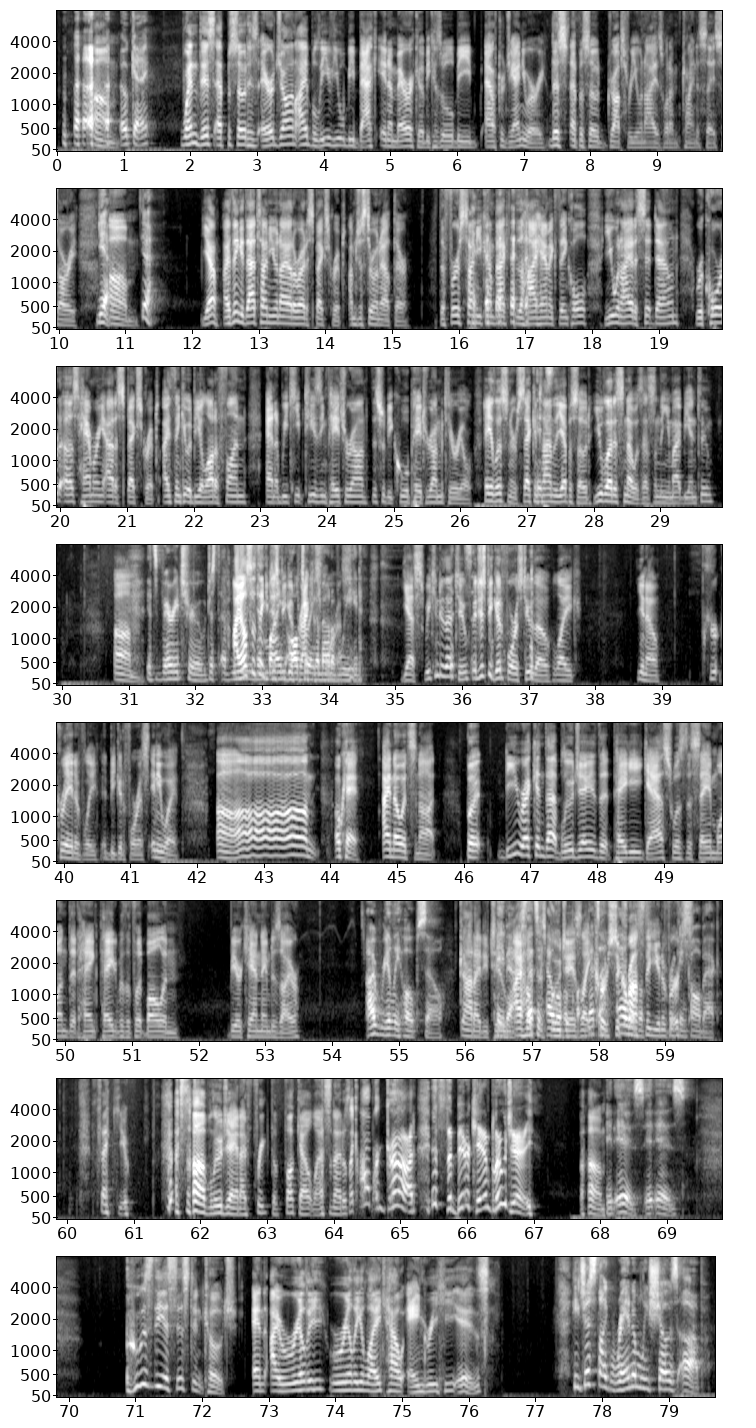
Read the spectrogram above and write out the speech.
Okay. when this episode has aired, John, I believe you will be back in America because it will be after January. This episode drops for you and I, is what I'm trying to say. Sorry. Yeah. Um. yeah. Yeah. I think at that time you and I ought to write a spec script. I'm just throwing it out there. The first time you come back to the high hammock think hole, you and I had to sit down, record us hammering out a spec script. I think it would be a lot of fun, and we keep teasing Patreon. This would be cool Patreon material. Hey, listeners, second time of the episode, you let us know. Is that something you might be into? Um, it's very true. Just a I also think it'd just be good practice amount for of us. weed. Yes, we can do that too. It'd just be good for us too, though. Like, you know, cr- creatively, it'd be good for us. Anyway, um, okay, I know it's not, but do you reckon that Blue Jay that Peggy gassed was the same one that Hank pegged with a football and beer can named Desire? I really hope so. God, I do too. Paybacks. I hope That's this Blue Jay is like cursed across the universe. callback. Thank you. I saw a Blue Jay and I freaked the fuck out last night. I was like, oh my god, it's the beer can Blue Jay. Um, it is. It is. Who's the assistant coach? And I really, really like how angry he is. He just like randomly shows up.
